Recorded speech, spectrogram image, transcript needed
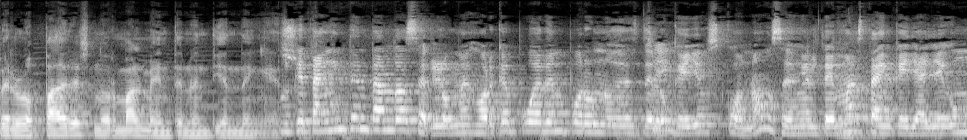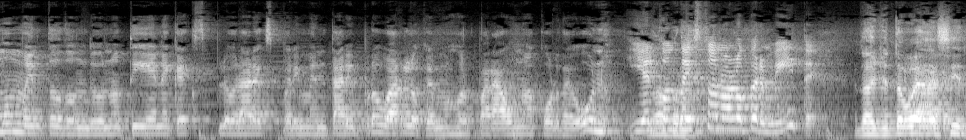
Pero los padres normalmente no entienden eso. Porque están intentando hacer lo mejor que pueden por uno desde Sí. lo que ellos conocen. El tema está en que ya llega un momento donde uno tiene que explorar, experimentar y probar lo que es mejor para uno acorde a uno. Y el No, pero- contexto no lo permite. Entonces yo te voy a Claro. decir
